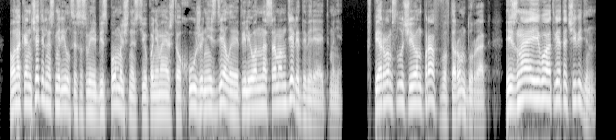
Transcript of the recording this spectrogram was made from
— «он окончательно смирился со своей беспомощностью, понимая, что хуже не сделает, или он на самом деле доверяет мне? В первом случае он прав, во втором — дурак. И, зная его, ответ очевиден.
